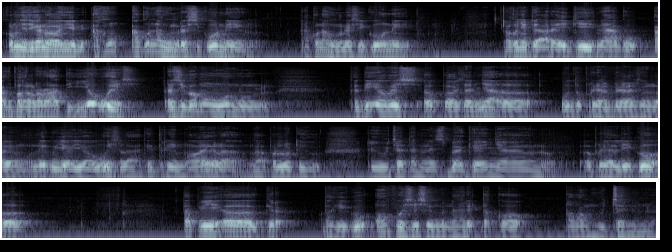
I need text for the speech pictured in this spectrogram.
Kon menjadikan bahwa ini, aku aku nanggung resiko nih. Aku nanggung resiko nih. Aku nyedek arek iki nek aku aku bakal loro ati. Ya wis, resikomu ngono. Tadi ya wis eh, bahwasannya eh, untuk perihal-perihal sing koyo ngono iku ya ya wis lah diterima ae lah, nggak perlu di dihujat dan lain sebagainya. Eh, Perihal iku eh, tapi eh, kira bagiku apa sih sing menarik teko pawang hujan ngono.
